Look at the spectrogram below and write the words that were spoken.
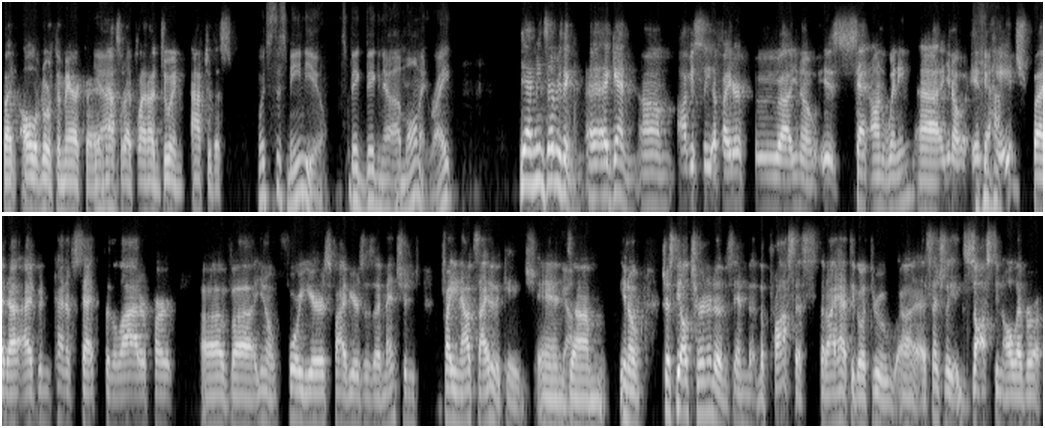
but all of North America, yeah. and that's what I plan on doing after this. What's this mean to you? It's a big, big uh, moment, right? Yeah, it means everything. Uh, again, um, obviously, a fighter who uh, you know is set on winning, uh, you know, in yeah. the cage. But uh, I've been kind of set for the latter part of uh, you know four years, five years, as I mentioned, fighting outside of the cage. And yeah. um, you know just the alternatives and the, the, process that i had to go through uh, essentially exhausting all ever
